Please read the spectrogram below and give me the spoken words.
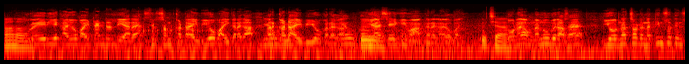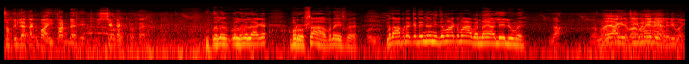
हाँ हाँ। पूरे एरिया का यो भाई टेंडर लिया रहा है। सिर्फ़ सम कटाई भी हो भाई करेगा और। कटाई भी हो करेगा। ऐसे की वहाँ करेगा यो भाई। अच्छा। तो ना हम ननू विरास है। यो न चढ़ न तीन सौ तीन सौ किले तक भाई काट है इससे ट्रैक्टर तक मतलब कुल मिला के भरोसा है अपने इस पे मतलब आपने कदे नहीं दिमाग में आया नया ले लूँ मैं? नया जी में नहीं भाई।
